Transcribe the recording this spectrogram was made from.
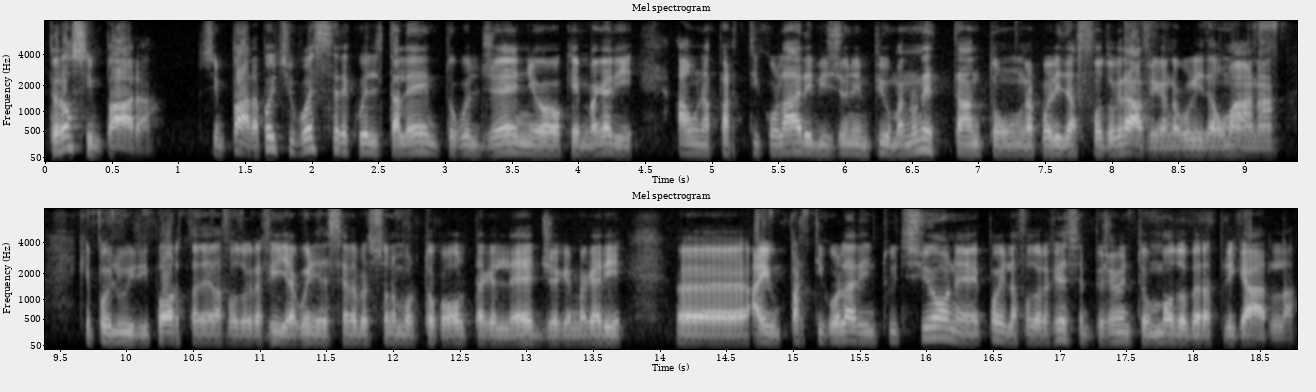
però si impara. Si impara, poi ci può essere quel talento, quel genio che magari ha una particolare visione in più, ma non è tanto una qualità fotografica, una qualità umana che poi lui riporta nella fotografia, quindi se sei una persona molto colta che legge, che magari eh, hai un particolare intuizione, poi la fotografia è semplicemente un modo per applicarla,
